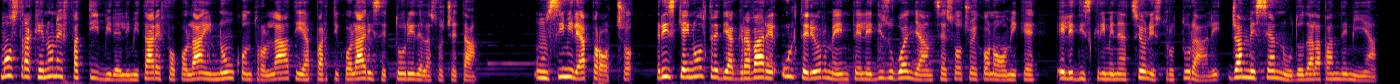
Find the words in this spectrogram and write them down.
mostra che non è fattibile limitare focolai non controllati a particolari settori della società. Un simile approccio rischia inoltre di aggravare ulteriormente le disuguaglianze socio-economiche e le discriminazioni strutturali già messe a nudo dalla pandemia.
